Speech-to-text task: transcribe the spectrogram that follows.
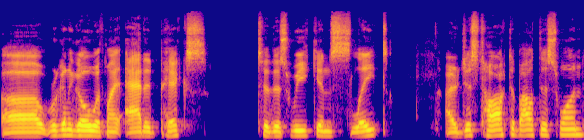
uh, we're gonna go with my added picks to this weekend slate. I just talked about this one.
